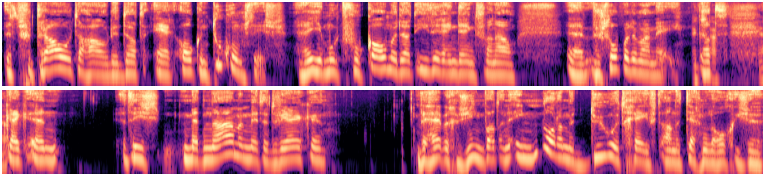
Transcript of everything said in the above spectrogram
het vertrouwen te houden dat er ook een toekomst is. je moet voorkomen dat iedereen denkt van nou, uh, we stoppen er maar mee. Exact, dat, Kijk, en het is met name met het werken we hebben gezien wat een enorme duw het geeft aan de technologische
